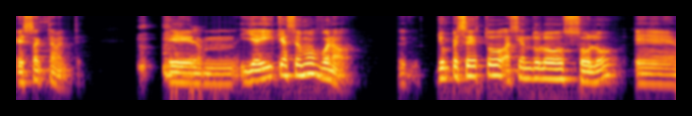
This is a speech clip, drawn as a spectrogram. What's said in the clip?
Exactamente. Eh, y ahí, ¿qué hacemos? Bueno, eh, yo empecé esto haciéndolo solo. Eh,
